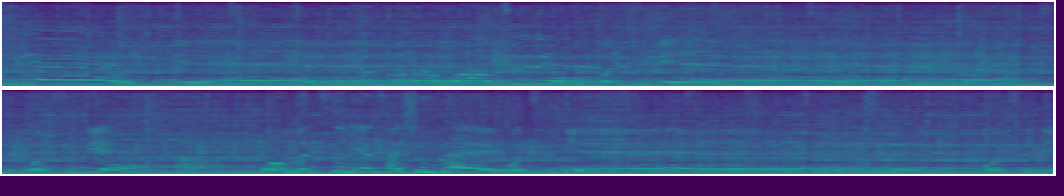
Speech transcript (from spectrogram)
自恋，我自恋，怎么办？我自恋，我自恋，我自恋，我们自恋。才速配，我自恋，我自恋。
